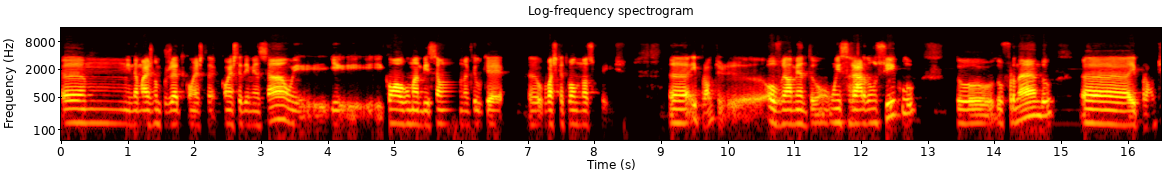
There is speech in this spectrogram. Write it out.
Um, ainda mais num projeto com esta, com esta dimensão e, e, e com alguma ambição naquilo que é uh, o basquetebol no nosso país. Uh, e pronto, uh, houve realmente um, um, encerrar de um ciclo do, do Fernando uh, e pronto,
